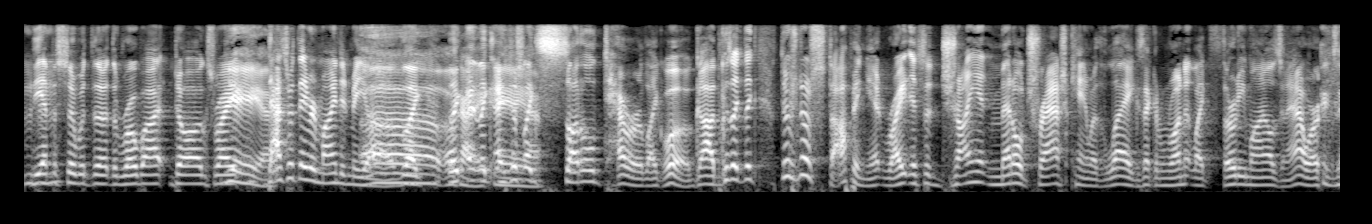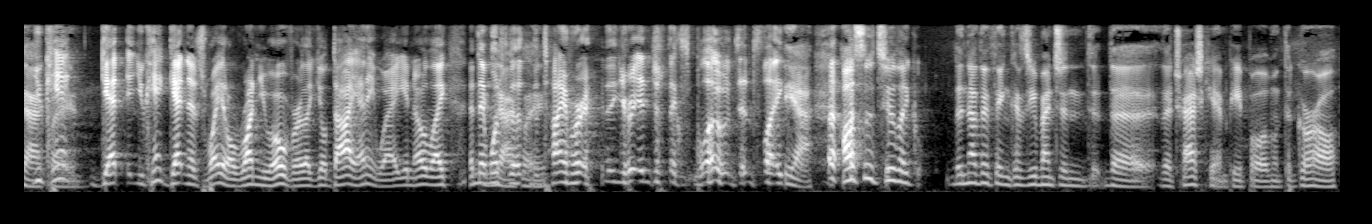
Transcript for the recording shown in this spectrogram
the episode with the, the robot dogs, right? Mm-hmm. Yeah, yeah, yeah. That's what they reminded me Oh, of. Like, like, I, like, Yeah, I just like subtle terror, like, whoa, god, because like, like, there's no stopping it, right? It's a giant metal trash can with legs that can run at like 30 miles an hour. Exactly. You can't get, you can't get in its way; it'll run you over. Like, you'll die anyway, you know. Like, and then once the, the timer, you're, it just explodes. It's Like, yeah. Also, too, like another thing because you mentioned the the trash can people and with the girl,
